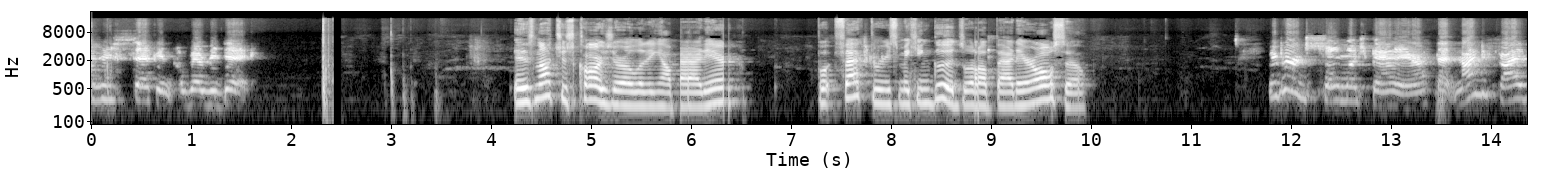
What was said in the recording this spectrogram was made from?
every second of every day. It is not just cars that are letting out bad air, but factories making goods let out bad air also. We burn so much bad air that 95%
